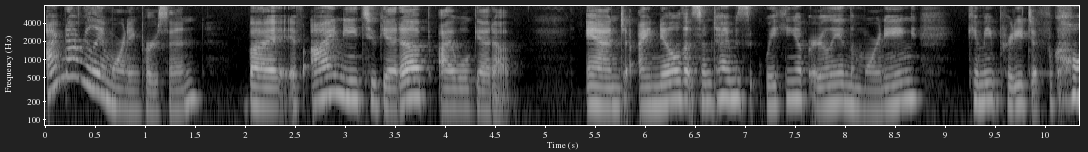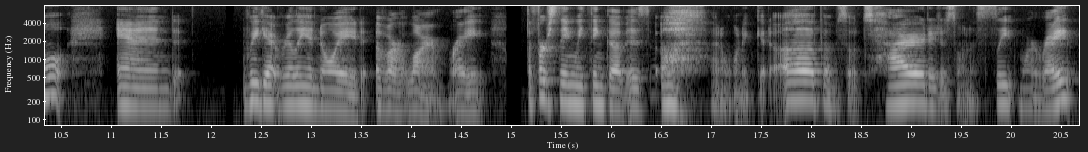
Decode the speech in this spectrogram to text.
I'm not really a morning person, but if I need to get up, I will get up. And I know that sometimes waking up early in the morning can be pretty difficult and we get really annoyed of our alarm, right? The first thing we think of is, oh, I don't want to get up. I'm so tired. I just want to sleep more, right?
